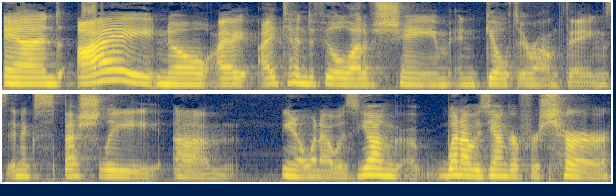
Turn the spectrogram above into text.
And i know i i tend to feel a lot of shame and guilt around things. And especially um you know when i was young when i was younger for sure.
